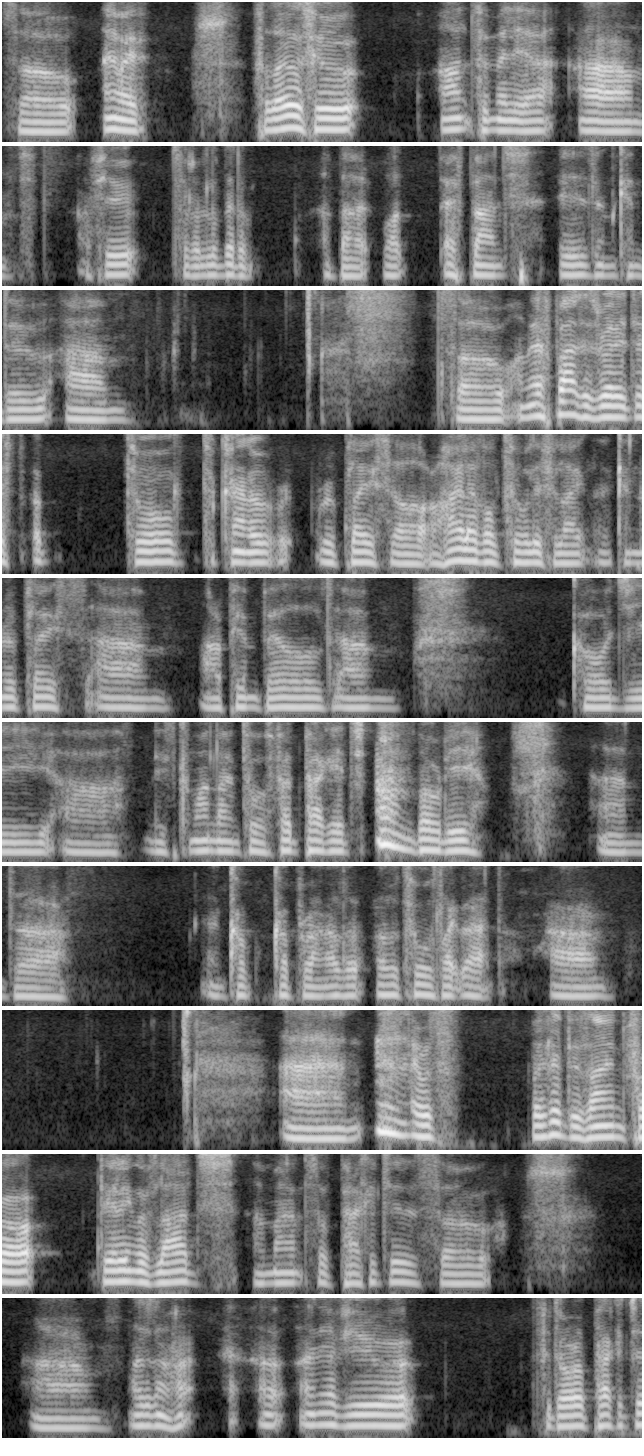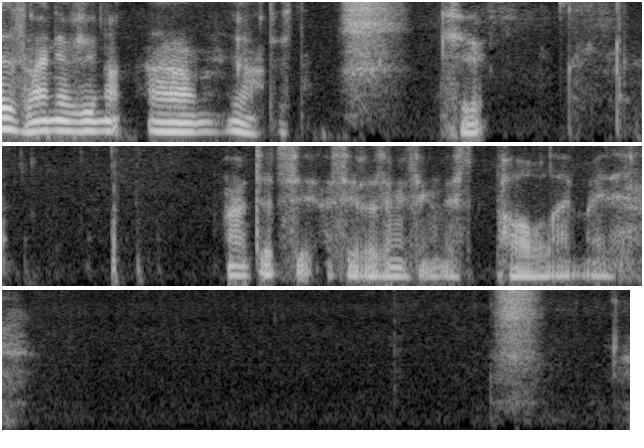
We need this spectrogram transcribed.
So anyway, for those who aren't familiar, um, a few sort of a little bit of, about what FBranch is and can do. Um, so I mean, FBranch is really just a tool to kind of re replace or a high level tool, if you like, that can replace um, RPM build, um, Koji, uh, these command line tools, Fed package, Bodhi, and uh, and Copr and other other tools like that. Um, and it was basically designed for dealing with large amounts of packages. So um, I don't know, how, uh, any of you uh, Fedora packages or any of you not? Um, yeah, just if you. I did see, see if there's anything in this poll I made.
